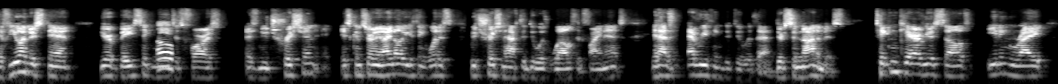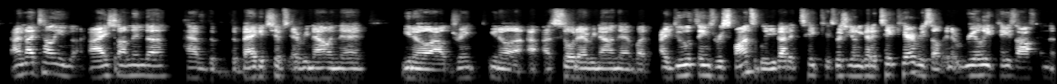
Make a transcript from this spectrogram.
If you understand your basic needs oh. as far as as nutrition is concerned and i know you think what does nutrition have to do with wealth and finance? It has everything to do with that. They're synonymous taking care of yourself eating right i'm not telling you i sean linda have the, the bag of chips every now and then you know, I'll drink, you know, a, a, soda every now and then, but I do things responsibly. You got to take, especially, you know, you got to take care of yourself and it really pays off in the,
